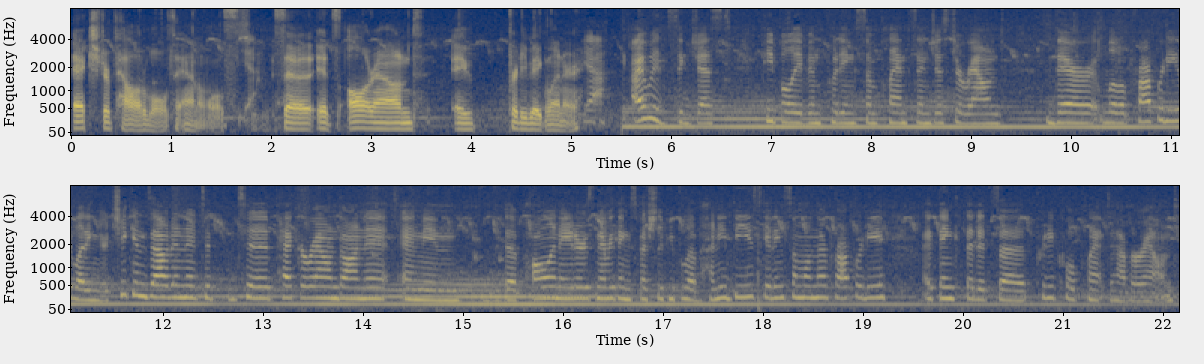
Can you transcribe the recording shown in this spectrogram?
extra palatable to animals. Yeah. So it's all around a pretty big winner. Yeah, I would suggest people even putting some plants in just around their little property, letting your chickens out in it to, to peck around on it. I mean, the pollinators and everything, especially people who have honeybees getting some on their property. I think that it's a pretty cool plant to have around.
